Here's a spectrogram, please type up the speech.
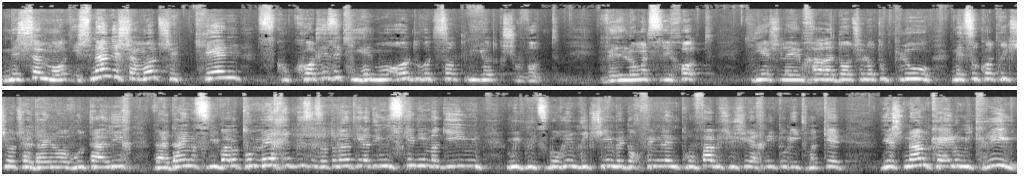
נשמות, ישנן נשמות שכן זקוקות לזה כי הן מאוד רוצות להיות קשובות ולא מצליחות. כי יש להם חרדות שלא טופלו, מצוקות רגשיות שעדיין לא עברו תהליך, ועדיין הסביבה לא תומכת בזה. זאת אומרת, ילדים מסכנים מגיעים מצבורים רגשיים ודוחפים להם תרופה בשביל שיחליטו להתמקד. ישנם כאלו מקרים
